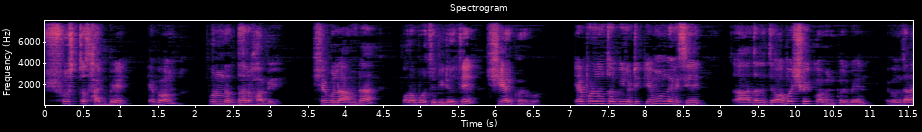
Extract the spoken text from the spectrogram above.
সুস্থ থাকবে এবং পুনরুদ্ধার হবে? সেগুলো আমরা পরবর্তী ভিডিওতে শেয়ার করব। এ পর্যন্ত ভিডিওটি কেমন লেগেছে তা জানাতে অবশ্যই কমেন্ট করবেন এবং যারা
